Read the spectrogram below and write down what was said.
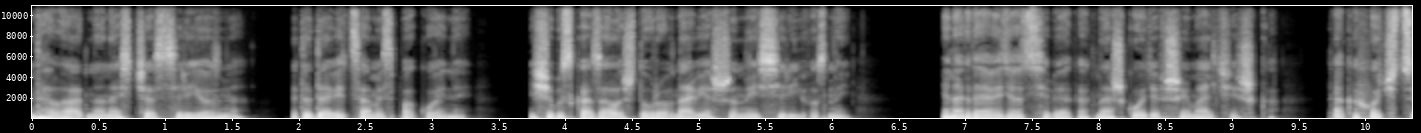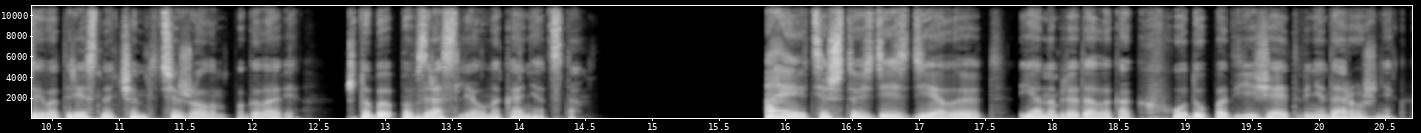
«Да ладно, она сейчас серьезно? Это Давид самый спокойный. Еще бы сказала, что уравновешенный и серьезный. Иногда ведет себя, как нашкодивший мальчишка. Так и хочется его треснуть чем-то тяжелым по голове, чтобы повзрослел наконец-то. «А эти что здесь делают?» Я наблюдала, как к входу подъезжает внедорожник.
